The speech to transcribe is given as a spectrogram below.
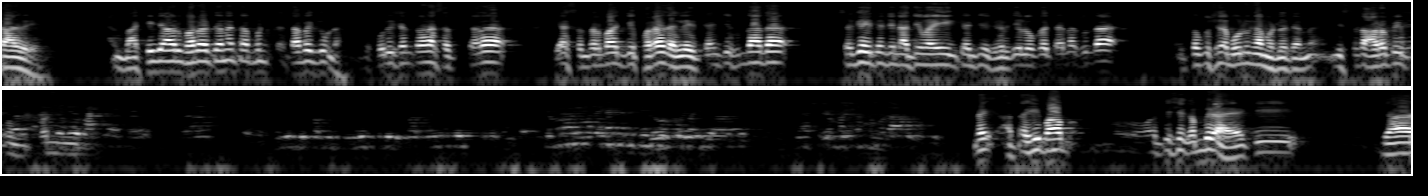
साळवे. बाकीचे आरोप फरार त्यांना आपण ताब्यात घेऊ ना. पोलीस यंत्रणा सत- त्याला या संदर्भात जे फरार झाले त्यांची सुद्धा आता सगळे त्यांचे नातेवाईक त्यांचे घरचे लोक त्यांना सुद्धा चौकशीला बोलून घ्या म्हटलं त्यांना. नुसतं आरोपी पण. नाही आता ही बाब अतिशय गंभीर आहे की या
